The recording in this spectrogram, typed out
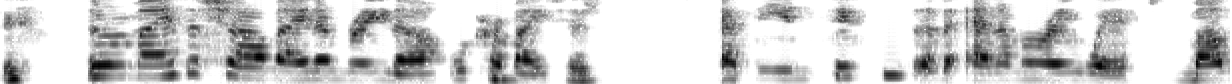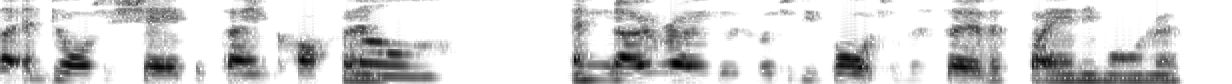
to. The remains of Charmaine and Rena were cremated. At the insistence of Anna Marie West, mother and daughter shared the same coffin, Oh. and no roses were to be brought to the service by any mourners.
